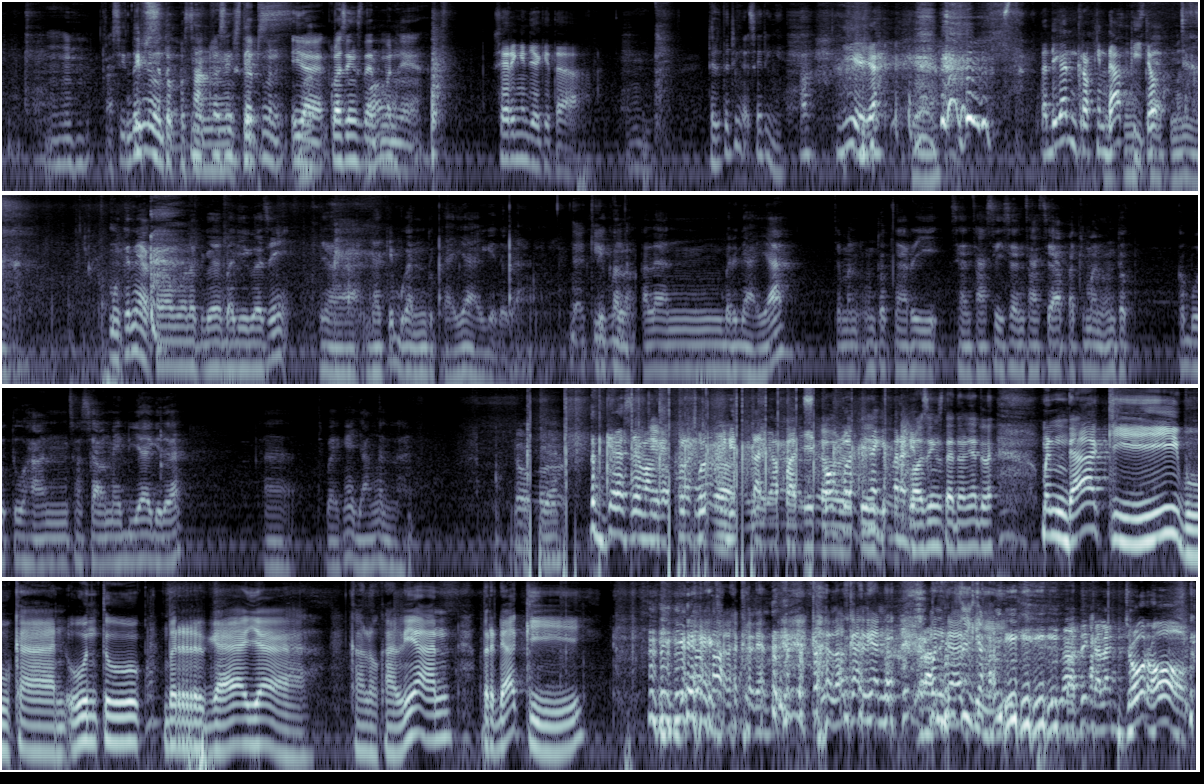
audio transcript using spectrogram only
Kasih Ini tips. untuk pesan closing tips statement iya closing statementnya Sharing aja kita. dari tadi nggak sharing ya Oh, iya ya. Tadi kan gerokin daki, Cok. Mungkin ya kalau menurut gue bagi gue sih ya daki bukan untuk gaya gitu kan. daki Jadi kalau kalian bergaya cuman untuk nyari sensasi-sensasi apa cuman untuk kebutuhan sosial media gitu kan. Nah, sebaiknya jangan lah. Tuh. Tegas emang. Ulang ini tadi apa Iya, dia? Konklusinya gimana? Closing statementnya adalah mendaki bukan untuk bergaya. Kalau kalian berdaki kalau kalian kalau kalian mendaki Nanti kalian jorok.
